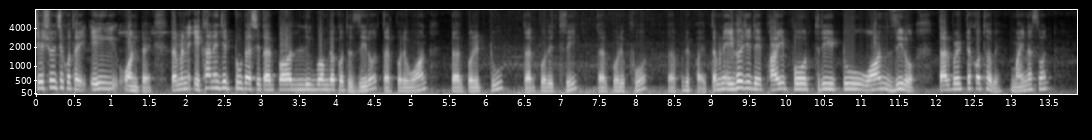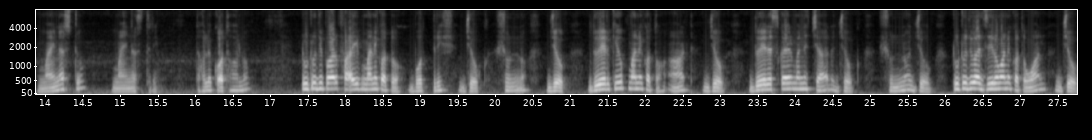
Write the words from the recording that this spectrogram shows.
শেষ হয়েছে কোথায়? এই ওয়ানটায় তার মানে এখানে যে টুটা আছে তার পাওয়ার লিখব আমরা কত? জিরো তারপরে ওয়ান তারপরে টু তারপরে থ্রি তারপরে ফোর তারপরে ফাইভ তার মানে এইভাবে যদি five four three two one zero তারপরেরটা কত হবে? Minus one minus two minus three তাহলে কত হলো? Two to the power five মানে কত? বত্রিশ যোগ শূন্য যোগ। দুইয়ের কিউব মানে কত? আট যোগ। দুইয়ের স্কোয়ার মানে চার যোগ। শূন্য যোগ। টু টু দিবার জিরো মানে কত? ওয়ান যোগ।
